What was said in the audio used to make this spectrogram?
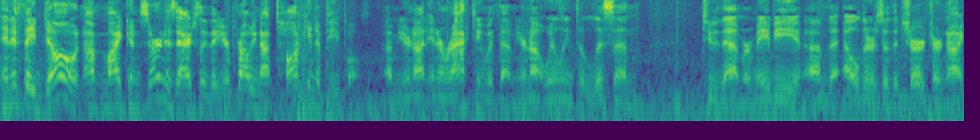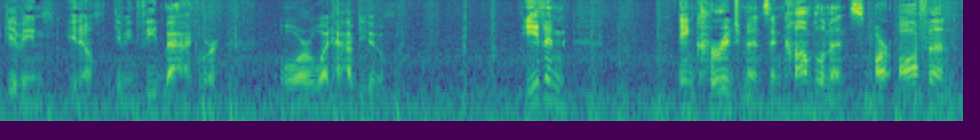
And if they don't, uh, my concern is actually that you're probably not talking to people. Um, you're not interacting with them. You're not willing to listen to them, or maybe um, the elders of the church are not giving, you know, giving feedback or, or what have you. Even encouragements and compliments are often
